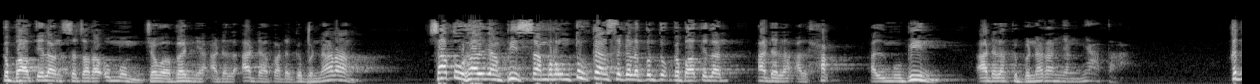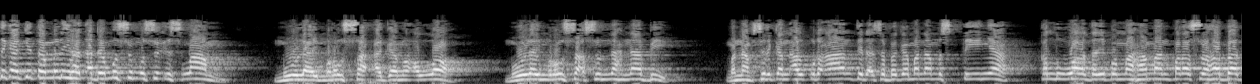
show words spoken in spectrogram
Kebatilan secara umum jawabannya adalah ada pada kebenaran. Satu hal yang bisa meruntuhkan segala bentuk kebatilan adalah al-haq, al-mubin, adalah kebenaran yang nyata. Ketika kita melihat ada musuh-musuh Islam mulai merusak agama Allah, mulai merusak sunnah Nabi, menafsirkan Al-Quran tidak sebagaimana mestinya, keluar dari pemahaman para sahabat,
